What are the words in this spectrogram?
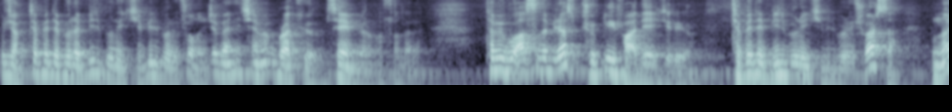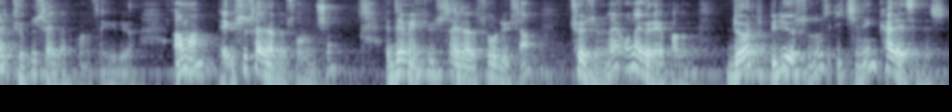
Hocam tepede böyle 1 bölü 2, 1 bölü 3 olunca ben hiç hemen bırakıyorum. Sevmiyorum o soruları. Tabii bu aslında biraz köklü ifadeye giriyor. Tepede 1 bölü 2, 1 bölü 3 varsa bunlar köklü sayılar konusuna giriyor. Ama e, üstü sayılarda sormuşum. E, demek ki üstü sayılarda sorduysam çözümüne ona göre yapalım. 4 biliyorsunuz 2'nin karesidir.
